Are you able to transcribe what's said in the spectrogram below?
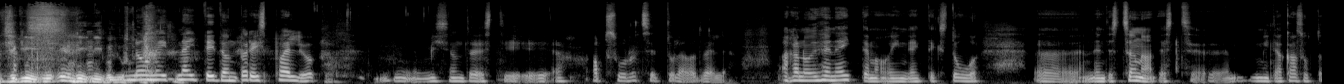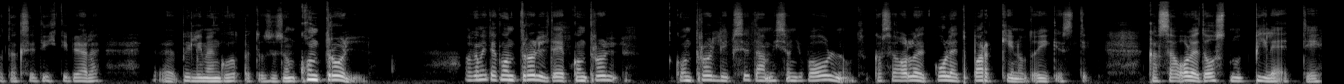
isegi nii, nii, nii, nii kui juhtub. no neid näiteid on päris palju mis on tõesti jah, absurdsed, tulevad välja. aga no ühe näite ma võin näiteks tuua äh, nendest sõnadest, mida kasutatakse tihtipeale äh, pillimänguõpetuses, on kontroll. aga mida kontroll teeb, kontroll kontrollib seda, mis on juba olnud, kas sa oled, oled parkinud õigesti, kas sa oled ostnud pileti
